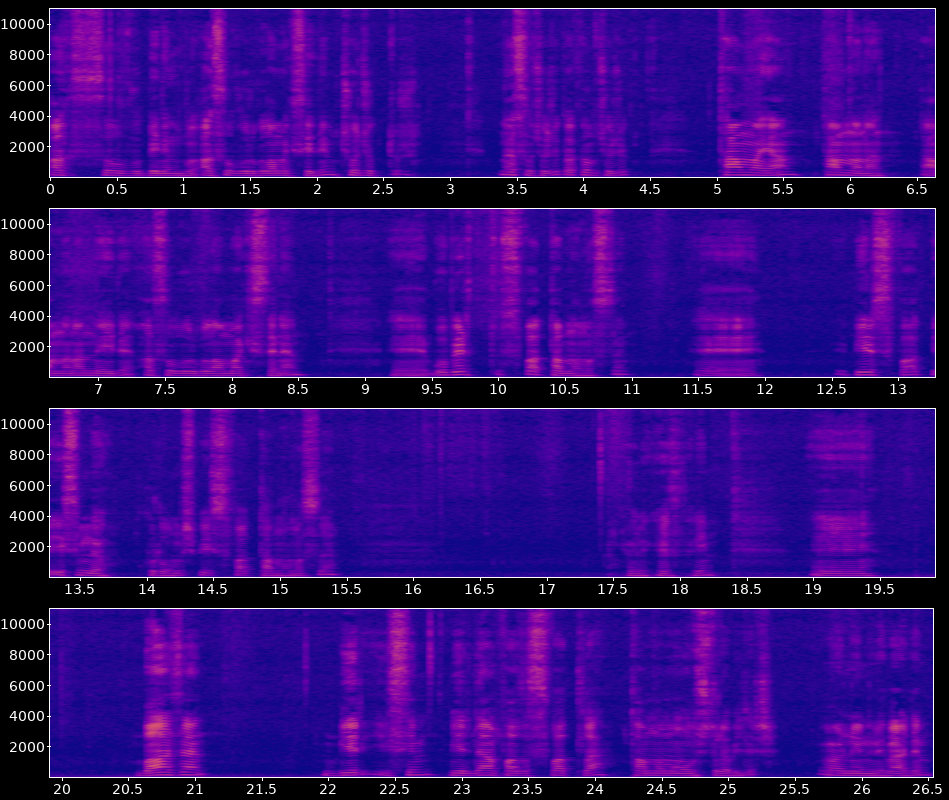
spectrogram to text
asıl benim bu asıl vurgulamak istediğim çocuktur. Nasıl çocuk? Akıllı çocuk. Tamlayan, tamlanan. Tamlanan neydi? Asıl vurgulanmak istenen. E, bu bir sıfat tamlaması. E, bir sıfat bir isimle kurulmuş bir sıfat tamlaması. Şöyle göstereyim. Ee, bazen bir isim birden fazla sıfatla tamlama oluşturabilir. Örneğini verdim.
